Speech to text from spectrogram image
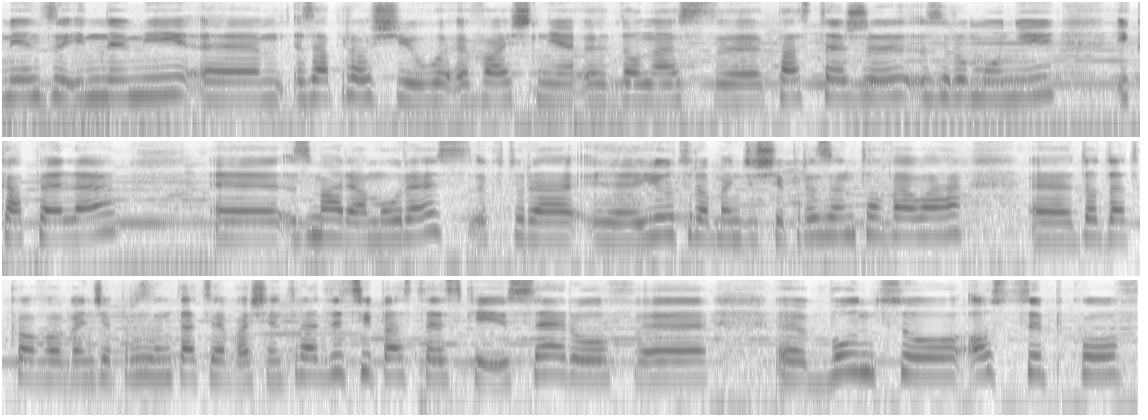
Między innymi zaprosił właśnie do nas pasterzy z Rumunii i kapelę z Maramures, która e, jutro będzie się prezentowała. Dodatkowo będzie prezentacja właśnie tradycji pasterskiej, serów, buncu, oscypków.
